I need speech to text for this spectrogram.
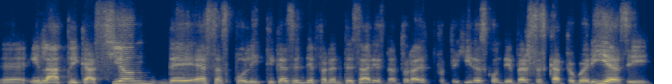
uh, en la aplicación de esas políticas en diferentes áreas naturales protegidas con diversas categorías. Y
